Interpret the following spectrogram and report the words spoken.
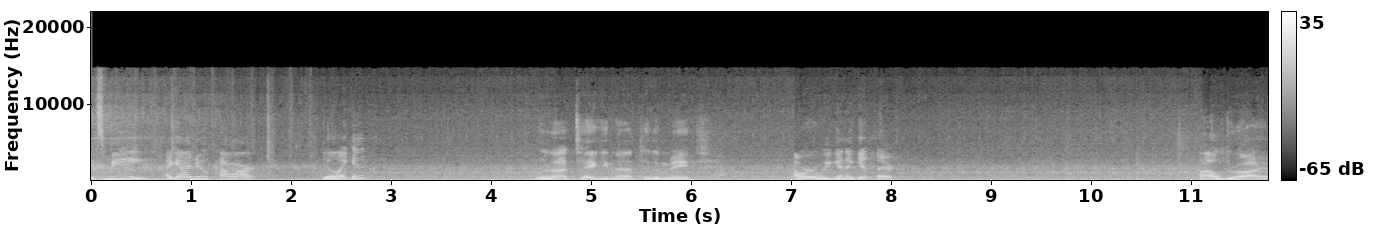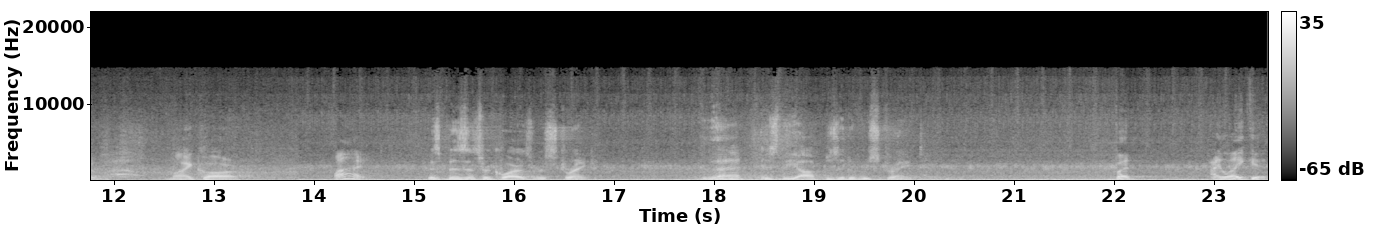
It's me. I got a new car. You like it? We're not taking that to the meet. How are we gonna get there? I'll drive. My car. Why? This business requires restraint. That is the opposite of restraint. But I like it.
